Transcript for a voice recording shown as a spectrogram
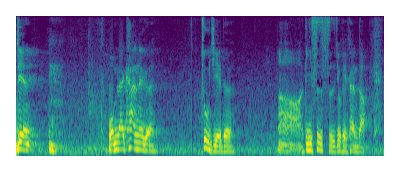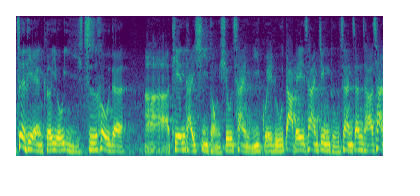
点我们来看那个。注解的啊第四十就可以看到，这点可有以之后的啊天台系统修忏仪轨，如大悲忏、净土忏、占茶忏，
